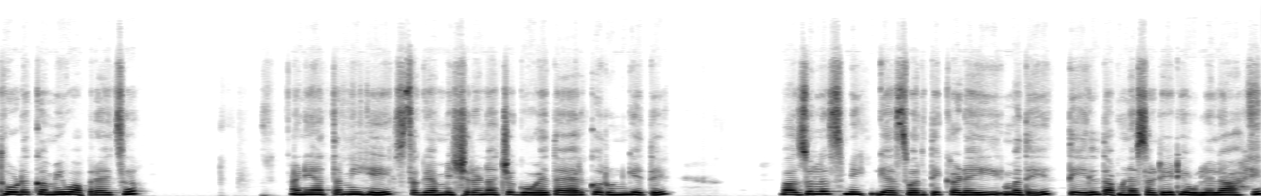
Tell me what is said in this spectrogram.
थोडं कमी वापरायचं. आणि आता मी हे सगळ्या मिश्रणाचे गोळे तयार करून घेते. बाजूलाच मी गॅसवरती कढईमध्ये तेल तापण्यासाठी ठेवलेलं आहे.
